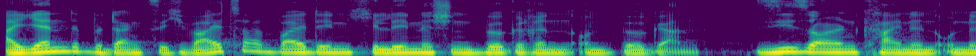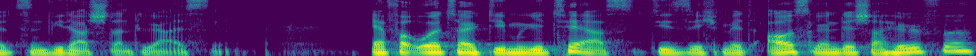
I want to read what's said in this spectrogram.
Allende bedankt sich weiter bei den chilenischen Bürgerinnen und Bürgern. Sie sollen keinen unnützen Widerstand leisten. Er verurteilt die Militärs, die sich mit ausländischer Hilfe,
